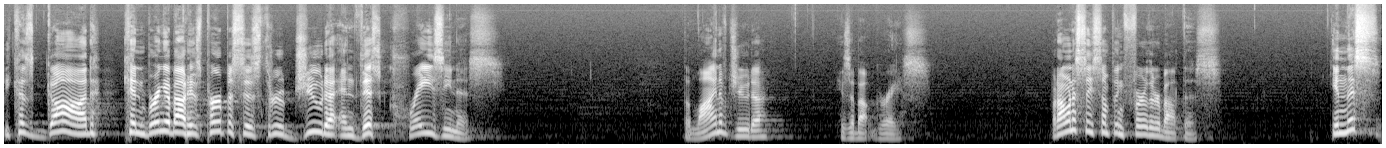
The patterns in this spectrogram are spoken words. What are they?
because God can bring about his purposes through Judah and this craziness. The line of Judah is about grace. But I want to say something further about this. In this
